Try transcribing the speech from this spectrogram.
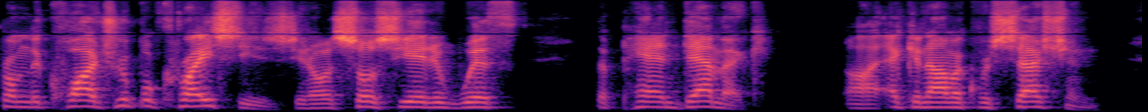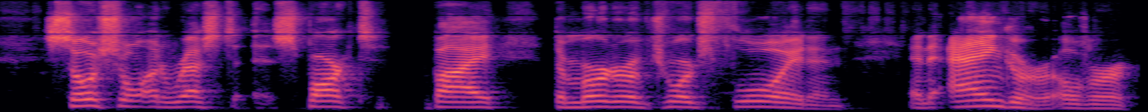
from the quadruple crises, you know, associated with the pandemic, uh, economic recession, social unrest sparked by the murder of George Floyd and, and anger over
